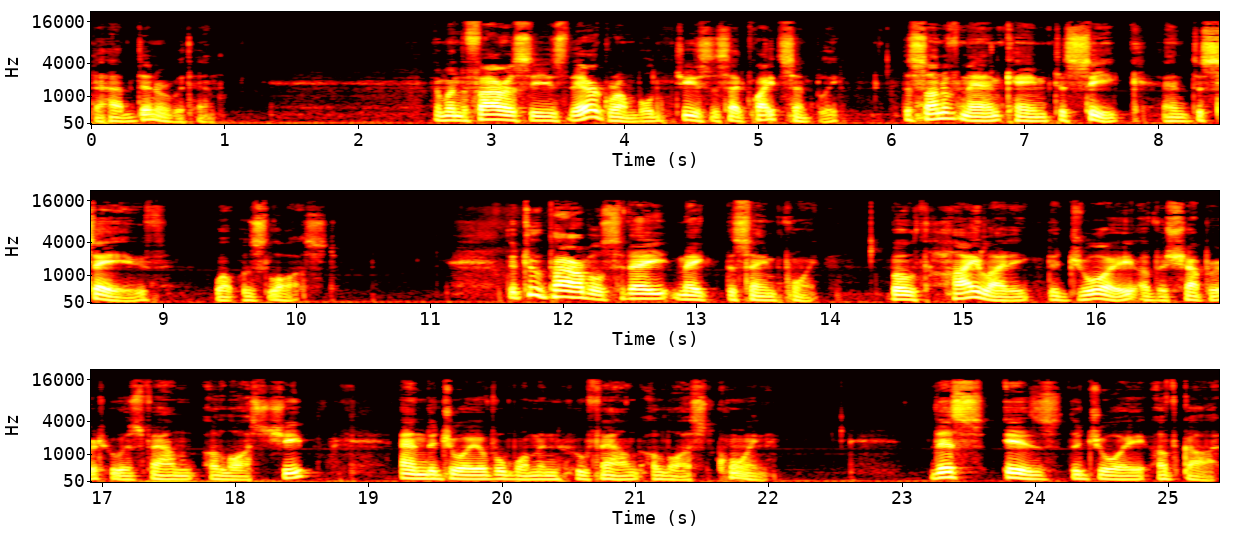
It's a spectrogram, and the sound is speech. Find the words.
to have dinner with him. And when the Pharisees there grumbled, Jesus said quite simply, The Son of Man came to seek and to save what was lost. The two parables today make the same point, both highlighting the joy of a shepherd who has found a lost sheep and the joy of a woman who found a lost coin. This is the joy of God,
